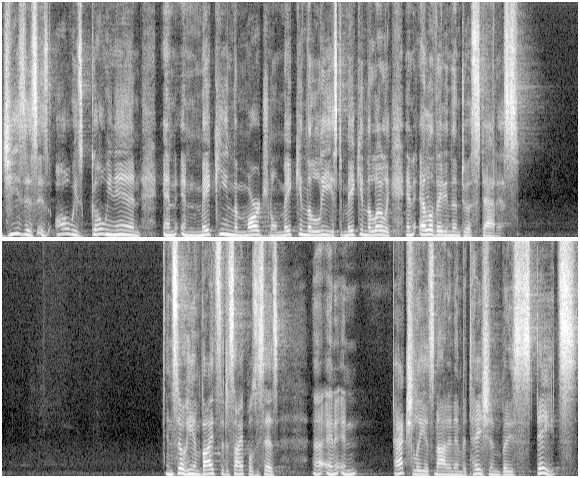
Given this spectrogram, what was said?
Jesus is always going in and, and making the marginal, making the least, making the lowly, and elevating them to a status. And so he invites the disciples, he says, uh, and, and Actually, it's not an invitation, but he states,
